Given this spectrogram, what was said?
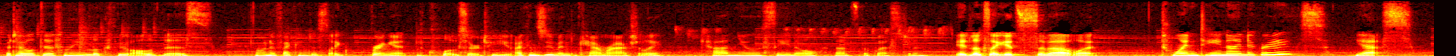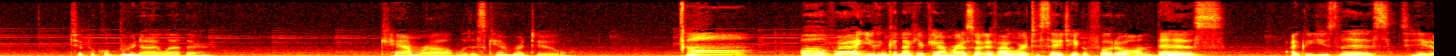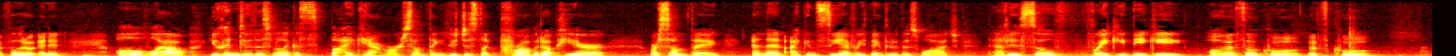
But I will definitely look through all of this. I wonder if I can just like bring it closer to you. I can zoom in the camera actually. Can you see though? That's the question. It looks like it's about what, 29 degrees? Yes. Typical Brunei weather camera. What does camera do? Oh, All right, you can connect your camera. So if I were to say take a photo on this, I could use this to take a photo. And it, oh wow, you can do this for like a spy camera or something. You could just like prop it up here or something. And then I can see everything through this watch. That is so freaky deaky. Oh, that's so cool. That's cool.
